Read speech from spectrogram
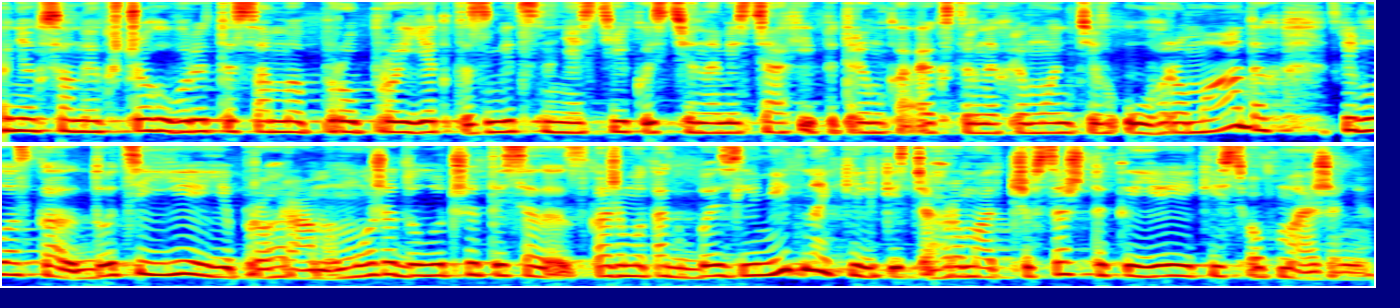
Пані Оксано, якщо говорити саме про проєкт зміцнення стійкості на місцях і підтримка екстрених ремонтів у громадах, скажіть, будь ласка, до цієї програми може долучитися, скажімо так, безлімітна кількість громад, чи все ж таки є якісь обмеження?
